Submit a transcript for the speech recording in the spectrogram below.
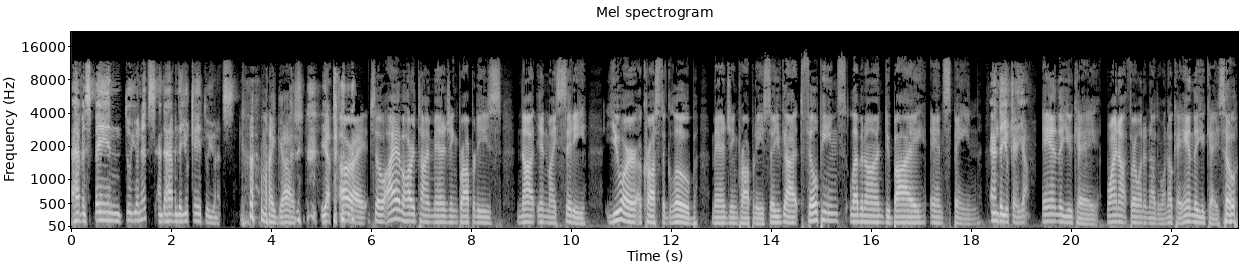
I have in Spain two units, and I have in the UK two units. oh my gosh! yep. All right. So I have a hard time managing properties not in my city. You are across the globe managing properties. So you've got Philippines, Lebanon, Dubai, and Spain. And the UK, yeah and the UK. Why not throw in another one? Okay, and the UK. So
